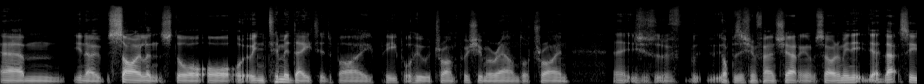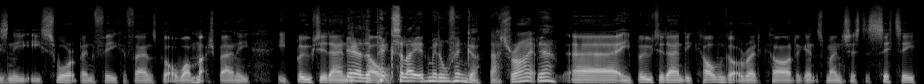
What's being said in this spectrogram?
um, you know silenced or, or, or, intimidated by people who would try and push him around or try and uh, sort of the opposition fans shouting him. So I mean, it, that season he, he swore at Benfica fans, got a one match ban. He he booted Andy. Yeah, the Cole. pixelated middle finger. That's right. Yeah, uh, he booted Andy Cole and got a red card against Manchester City.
